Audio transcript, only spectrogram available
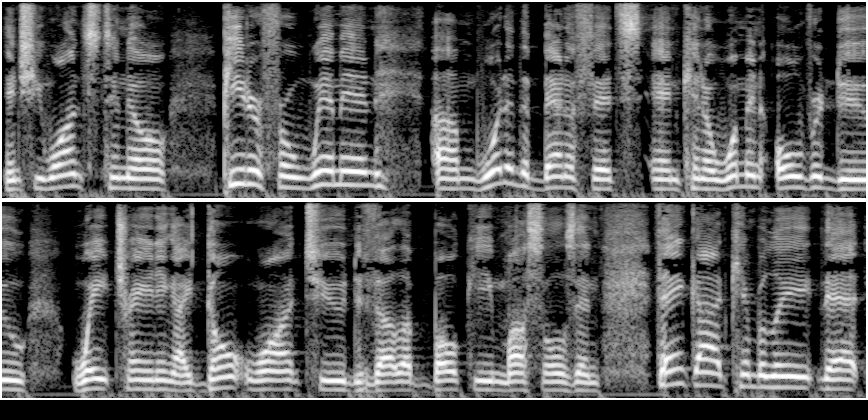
and she wants to know Peter, for women, um, what are the benefits, and can a woman overdo weight training? I don't want to develop bulky muscles. And thank God, Kimberly, that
